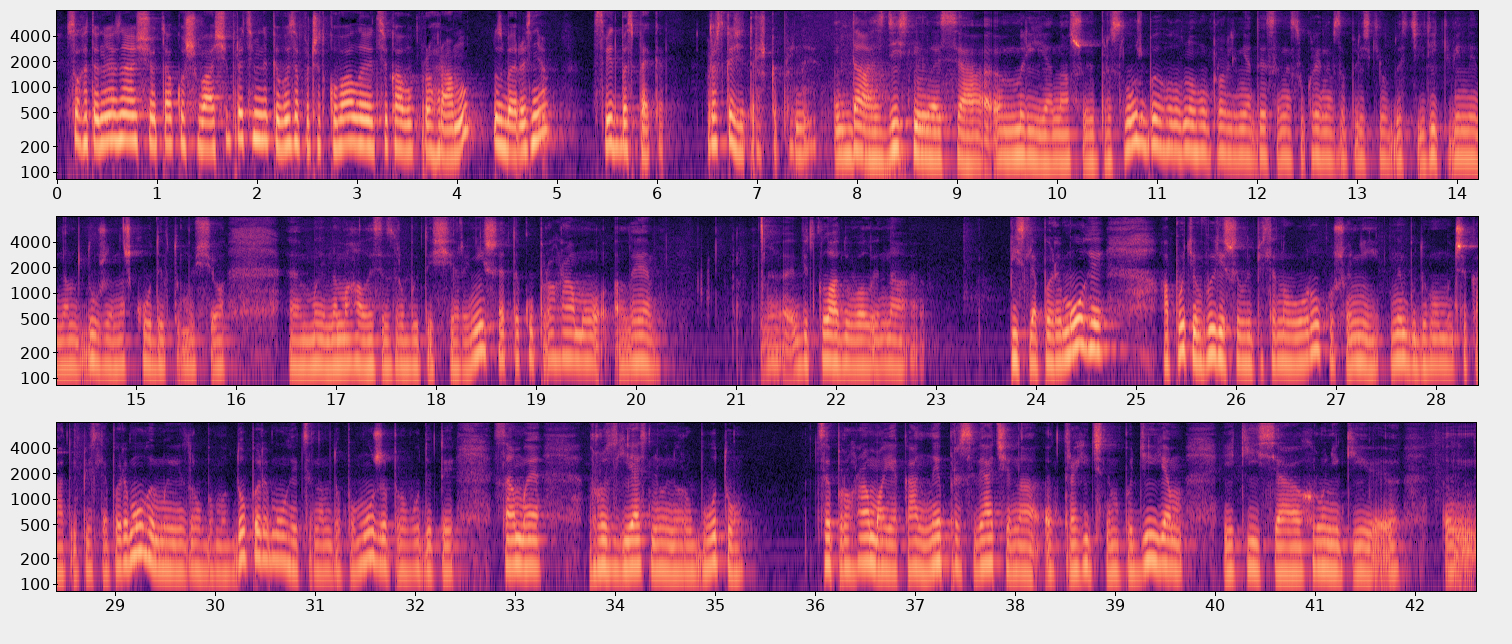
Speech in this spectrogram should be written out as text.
Слухайте, ну я знаю, що також ваші працівники ви започаткували цікаву програму з березня Світ безпеки. Розкажіть трошки про неї. Да, здійснилася е, мрія нашої прес-служби головного управління ДСНС України в Запорізькій області. Рік війни нам дуже нашкодив, тому що е, ми намагалися зробити ще раніше таку програму, але е, відкладували на після перемоги, а потім вирішили після Нового року, що ні, не будемо ми чекати після перемоги. Ми її зробимо до перемоги. Це нам допоможе проводити саме роз'яснювальну роботу. Це програма, яка не присвячена е, трагічним подіям, якісь е, хроніки е,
